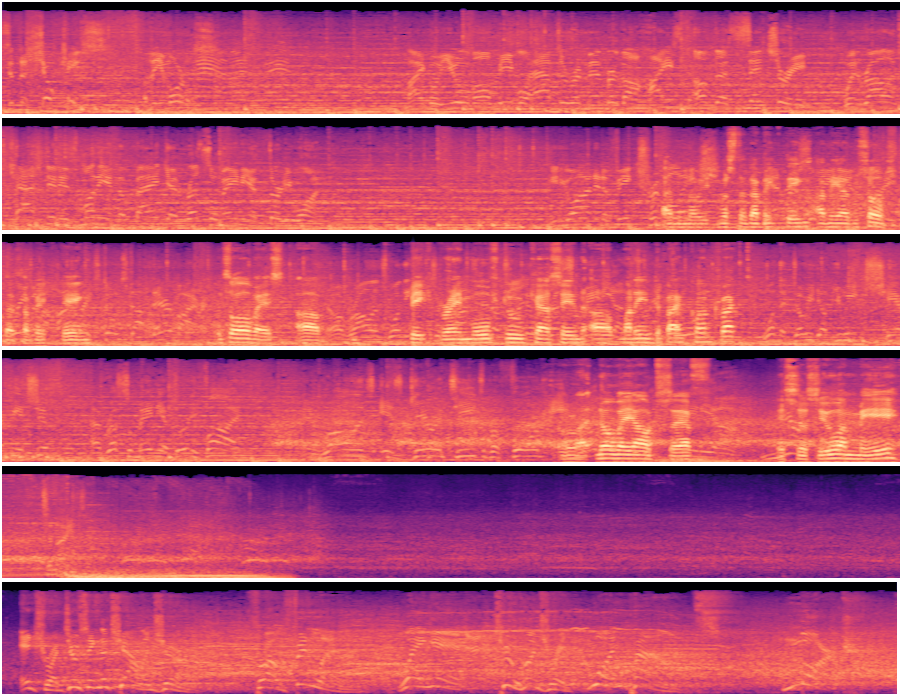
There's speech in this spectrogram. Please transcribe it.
At the showcase of the Immortals. Michael, you of all people have to remember the heist of the century when Rollins cashed in his money in the bank at WrestleMania 31. He'd go on to defeat Triple I don't know, H. was that a big thing? I mean, I'm sure that's a big thing. Don't stop there, Byron. It's always a Rollins won the big brain move to cash in a Money in the Bank contract. won the WWE Championship at WrestleMania 35, and Rollins is guaranteed to perform a Alright, no way out, Seth. It's just you and me. tonight. Introducing the challenger from Finland, weighing in at 201 pounds, Mark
